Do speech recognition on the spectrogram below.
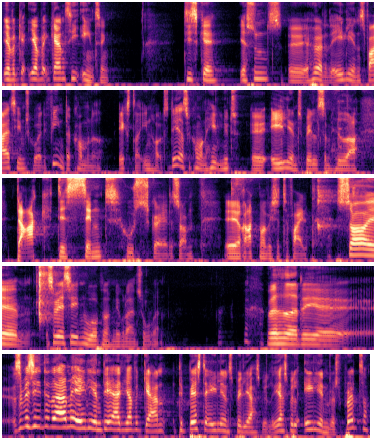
jeg vil, jeg vil gerne sige én ting. De skal, jeg synes, øh, jeg hørte, at Aliens Fireteam skulle være det fint, der kommer noget ekstra indhold til det, og så kommer en helt nyt øh, Alien-spil, som hedder Dark Descent, husker jeg det som. Øh, ret mig, hvis jeg tager fejl. Så, øh, så vil jeg sige, nu åbner Nikolaj en solvand. Hvad hedder det? Øh, så vil jeg sige, det der er med Alien, det er, at jeg vil gerne, det bedste Alien-spil, jeg har spillet. Jeg har spillet Alien vs. Predator,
